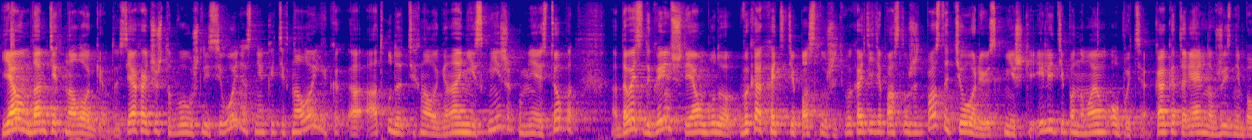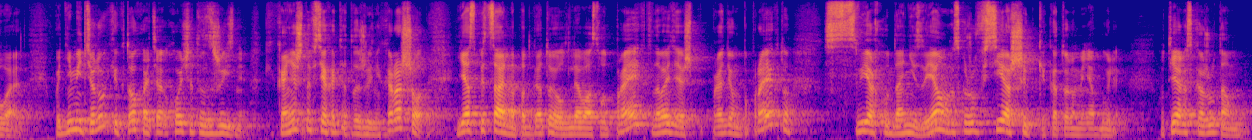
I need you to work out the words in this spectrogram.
я вам дам технологию. То есть я хочу, чтобы вы ушли сегодня с некой технологией. А, откуда эта технология? Она не из книжек, у меня есть опыт. Давайте договоримся, что я вам буду... Вы как хотите послушать? Вы хотите послушать просто теорию из книжки или типа на моем опыте? Как это реально в жизни бывает? Поднимите руки, кто хотя, хочет из жизни. Конечно, все хотят из жизни. Хорошо, я специально подготовил для вас вот проект. Давайте пройдем по проекту сверху до низа. Я вам расскажу все ошибки, которые у меня были. Вот я расскажу там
